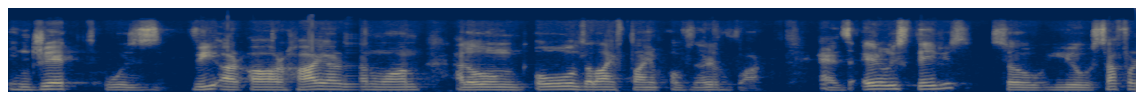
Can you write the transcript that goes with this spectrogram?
inject with VRR higher than one along all the lifetime of the reservoir at the early stages. So you suffer,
